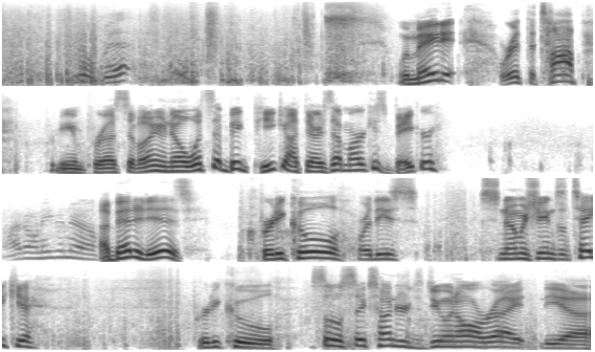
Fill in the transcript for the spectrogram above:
a little bit. We made it. We're at the top. Pretty impressive. I don't even know. What's that big peak out there? Is that Marcus Baker? I don't even know. I bet it is. Pretty cool where these snow machines will take you. Pretty cool. This little 600's doing all right. The uh,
